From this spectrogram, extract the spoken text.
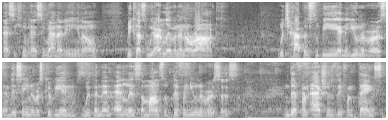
as a hum- as humanity. You know, because we are living in a rock which happens to be in a universe, and this universe could be in within an endless amounts of different universes, different actions, different things.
